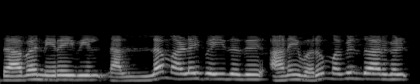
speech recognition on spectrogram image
தவ நிறைவில் நல்ல மழை பெய்தது. அனைவரும் மகிழ்ந்தார்கள்.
